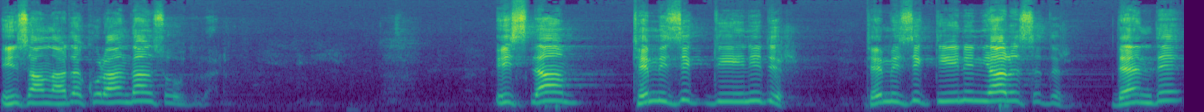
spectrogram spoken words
İnsanlar da Kur'an'dan soğudular. İslam temizlik dinidir. Temizlik dinin yarısıdır dendi.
